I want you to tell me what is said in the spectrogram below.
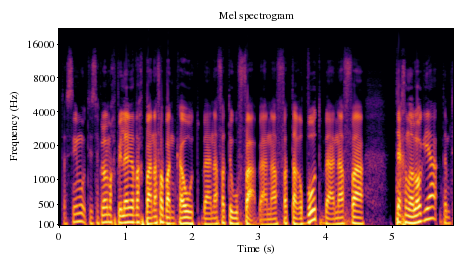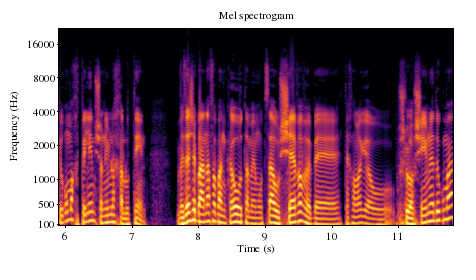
תשימו, תסתכלו על מכפילי רווח בענף הבנקאות, בענף התעופה, בענף התרבות, בענף הטכנולוגיה, אתם תראו מכפילים שונים לחלוטין. וזה שבענף הבנקאות הממוצע הוא 7 ובטכנולוגיה הוא 30 לדוגמה,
